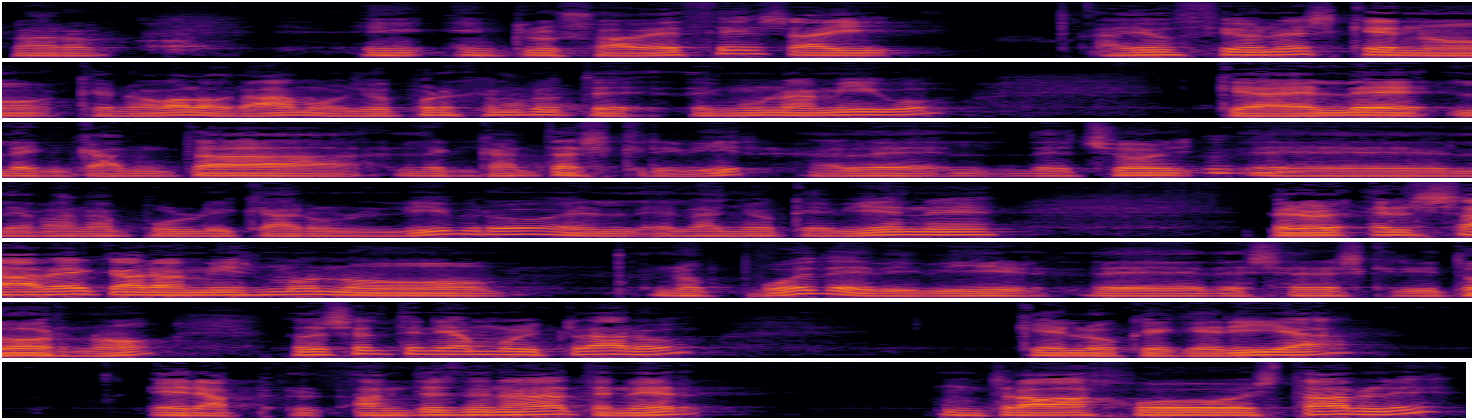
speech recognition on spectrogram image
Claro. incluso a veces hay, hay opciones que no, que no valoramos. Yo, por ejemplo, tengo un amigo que a él le, encanta, le encanta escribir. de hecho, eh, le van a publicar un libro el año que viene. Pero él sabe que ahora mismo no, puede vivir de, ser escritor, ¿no? Entonces él tenía muy claro que lo que quería era, antes de nada, tener un trabajo estable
